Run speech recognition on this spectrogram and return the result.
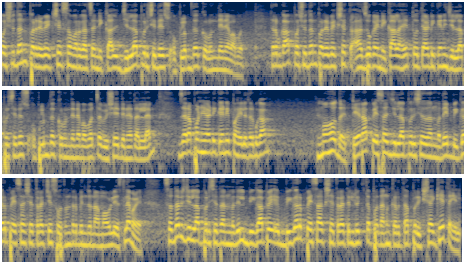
पशुधन पर्यवेक्षक संवर्गाचा निकाल जिल्हा परिषदेस उपलब्ध करून देण्याबाबत. तर बघा पशुधन पर्यवेक्षक हा जो काही निकाल आहे तो त्या ठिकाणी जिल्हा परिषदेस उपलब्ध करून देण्याबाबतचा विषय देण्यात आलेला आहे. जर आपण या ठिकाणी पाहिलं तर बघा महोदय तेरा पेसा जिल्हा परिषदांमध्ये बिगर पेसा क्षेत्राची स्वतंत्र बिंदू नामावली असल्यामुळे सदर जिल्हा परिषदांमधील बिगा पे बिगर पेसा क्षेत्रातील रिक्त पदांकरिता परीक्षा घेता येईल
